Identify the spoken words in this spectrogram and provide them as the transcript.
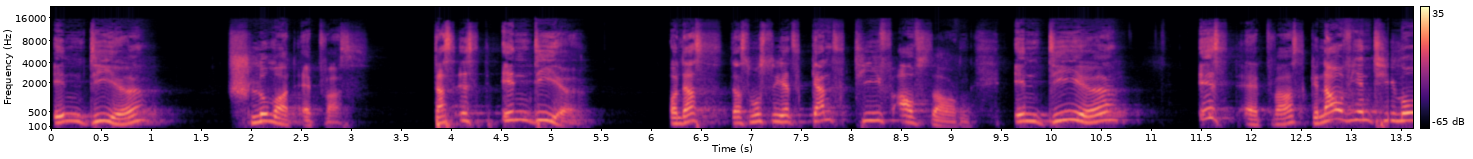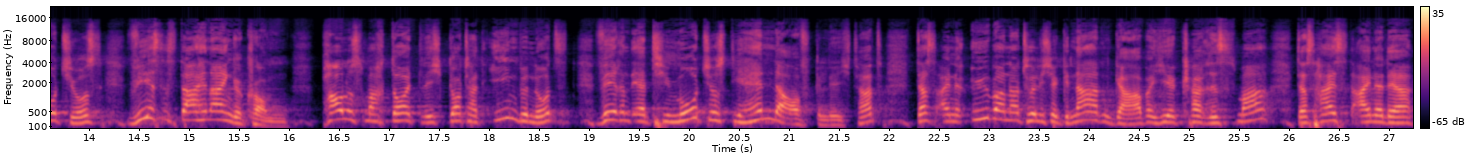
in dir schlummert etwas. Das ist in dir. Und das, das musst du jetzt ganz tief aufsaugen. In dir ist etwas, genau wie in Timotheus, wie ist es da hineingekommen? Paulus macht deutlich, Gott hat ihn benutzt, während er Timotheus die Hände aufgelegt hat, dass eine übernatürliche Gnadengabe, hier Charisma, das heißt eine der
